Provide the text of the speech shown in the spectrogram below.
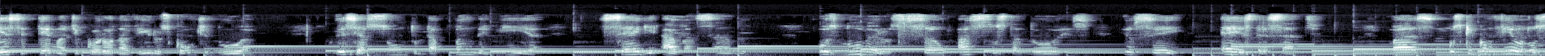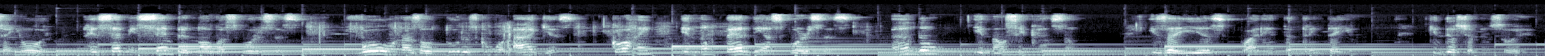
esse tema de coronavírus continua, esse assunto da pandemia segue avançando, os números são assustadores, eu sei, é estressante, mas os que confiam no Senhor recebem sempre novas forças, voam nas alturas como águias, correm e não perdem as forças, andam e não se cansam. Isaías 40, 31. 都选出来。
